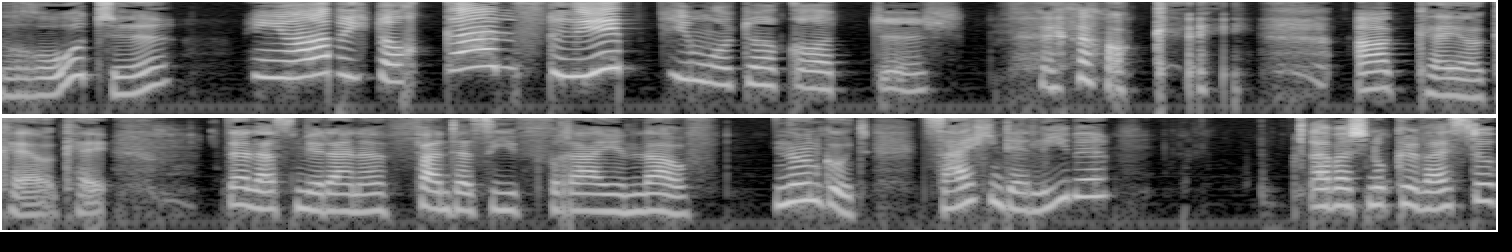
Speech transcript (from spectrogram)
rote? Ja, hab ich doch ganz lieb, die Mutter Gottes. okay. Okay, okay, okay. Da lassen wir deiner Fantasie freien Lauf. Nun gut, Zeichen der Liebe. Aber Schnuckel, weißt du,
